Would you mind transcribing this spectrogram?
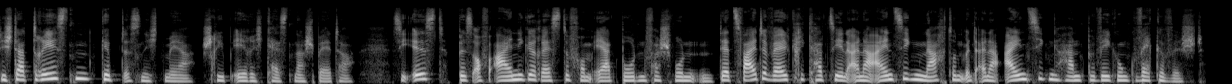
Die Stadt Dresden gibt es nicht mehr, schrieb Erich Kästner später. Sie ist bis auf einige Reste vom Erdboden verschwunden. Der Zweite Weltkrieg hat sie in einer einzigen Nacht und mit einer einzigen Handbewegung weggewischt.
